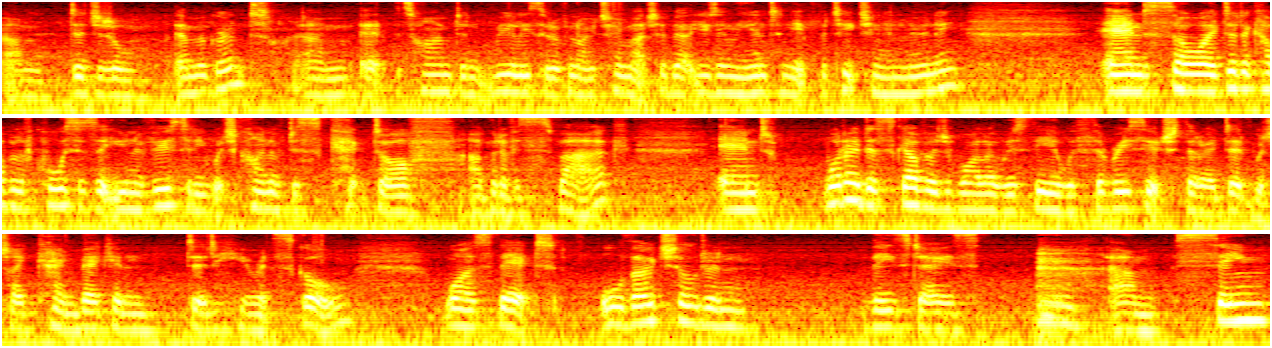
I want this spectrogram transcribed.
um, digital immigrant. Um, at the time didn't really sort of know too much about using the internet for teaching and learning. And so I did a couple of courses at university which kind of just kicked off a bit of a spark. And what I discovered while I was there with the research that I did, which I came back and did here at school, was that although children these days um, seem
